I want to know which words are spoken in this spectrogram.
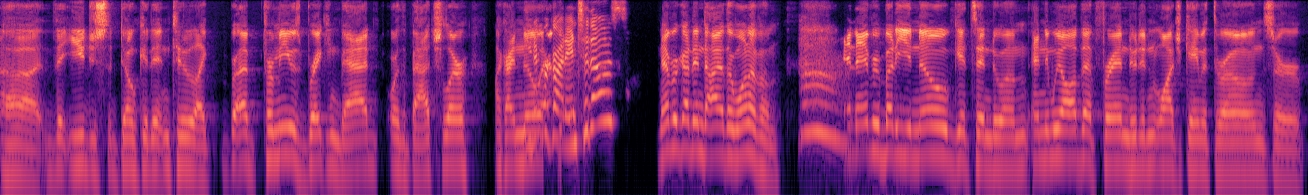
uh, that you just don't get into. Like for me, it was Breaking Bad or The Bachelor. Like I know, you never got into those. Never got into either one of them. and everybody you know gets into them. And then we all have that friend who didn't watch Game of Thrones or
